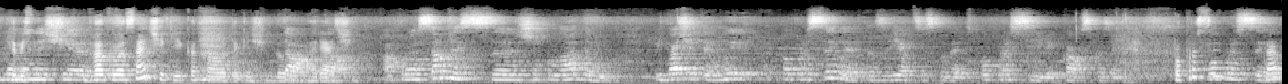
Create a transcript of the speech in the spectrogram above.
для Дивись, мене ще Два круасанчики і какао таке чудове, так, гаряче. так. А круасани з шоколадом. І бачите, ми попросили, та як це сказати, попросили, як сказати, Попросили. попросили, Так.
